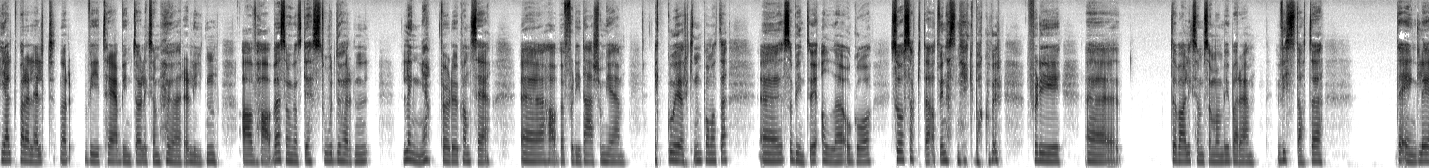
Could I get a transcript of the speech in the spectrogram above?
helt parallelt, når vi tre begynte å liksom høre lyden av havet, som er ganske stor Du hører den lenge før du kan se uh, havet, fordi det er så mye ekko i ørkenen, på en måte. Uh, så begynte vi alle å gå så sakte at vi nesten gikk bakover. Fordi eh, det var liksom som om vi bare visste at det, det egentlig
